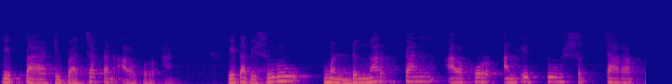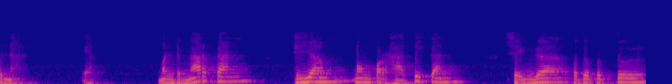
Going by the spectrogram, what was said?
kita dibacakan Al-Qur'an kita disuruh mendengarkan Al-Quran itu secara benar. Ya. Mendengarkan, diam, memperhatikan, sehingga betul-betul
